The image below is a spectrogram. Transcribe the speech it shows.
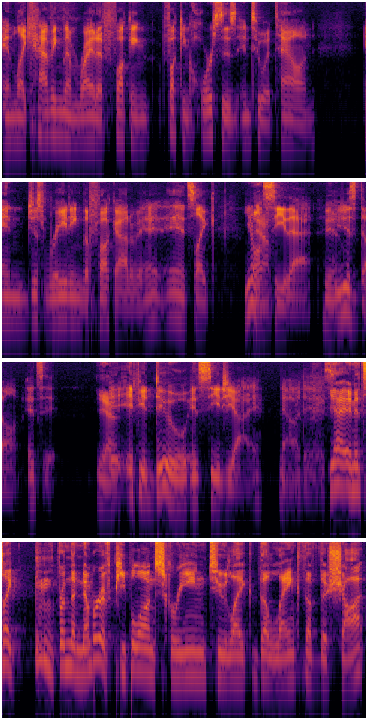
and like having them ride a fucking fucking horses into a town and just raiding the fuck out of it. And it's like you don't Yeah. see that. Yeah. You just don't. It's yeah if you do, it's CGI nowadays. Yeah, and it's like from the number of people on screen to like the length of the shot,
